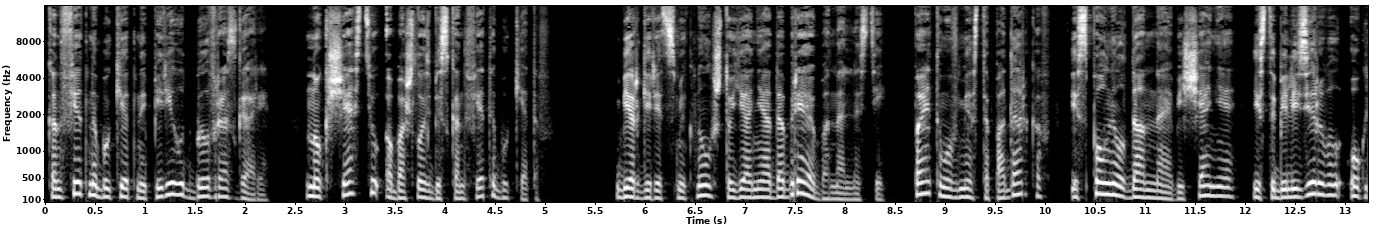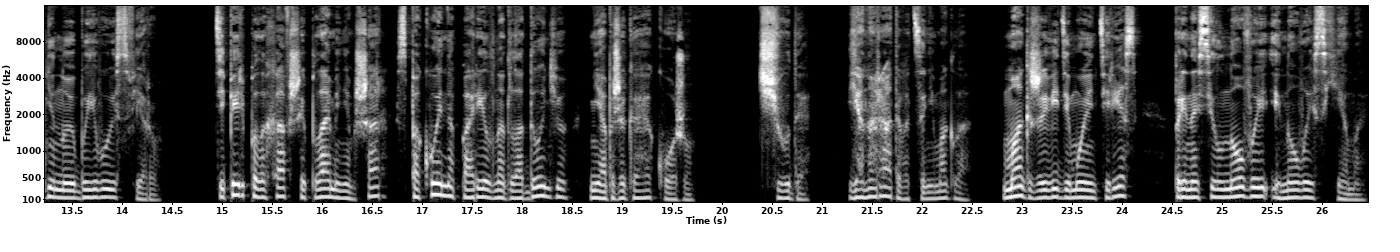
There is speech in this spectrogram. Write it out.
Конфетно-букетный период был в разгаре, но, к счастью, обошлось без конфет и букетов. Бергерец смекнул, что я не одобряю банальностей, поэтому вместо подарков исполнил данное обещание и стабилизировал огненную боевую сферу. Теперь полыхавший пламенем шар спокойно парил над ладонью, не обжигая кожу. Чудо! Я нарадоваться не могла. Маг же, видя мой интерес, приносил новые и новые схемы.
